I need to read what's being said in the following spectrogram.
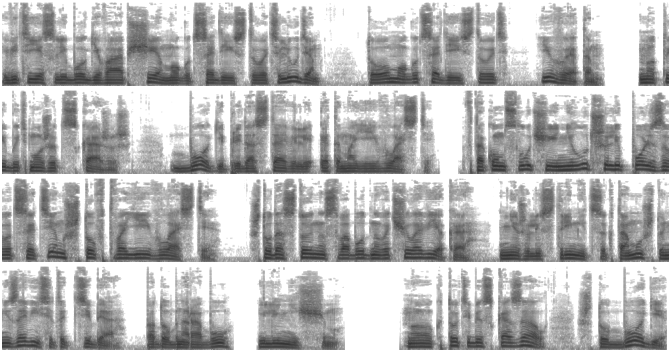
Ведь если боги вообще могут содействовать людям, то могут содействовать и в этом. Но ты, быть может, скажешь, боги предоставили это моей власти. В таком случае не лучше ли пользоваться тем, что в твоей власти, что достойно свободного человека, нежели стремиться к тому, что не зависит от тебя, подобно рабу или нищему. Но кто тебе сказал, что боги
